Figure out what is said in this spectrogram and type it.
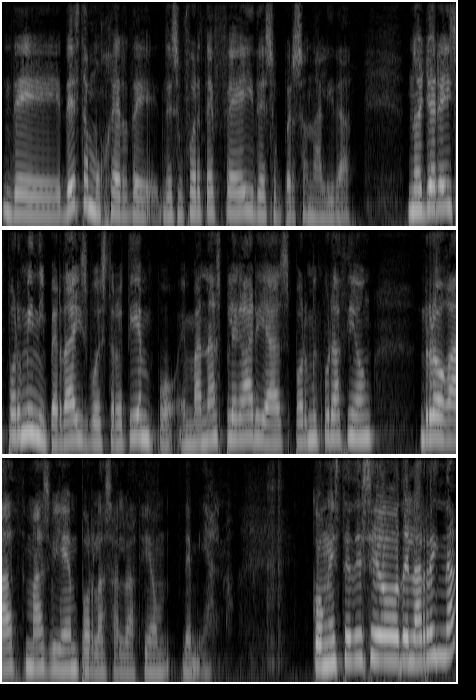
de, de esta mujer, de, de su fuerte fe y de su personalidad. No lloréis por mí ni perdáis vuestro tiempo en vanas plegarias por mi curación, rogad más bien por la salvación de mi alma. Con este deseo de la reina,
